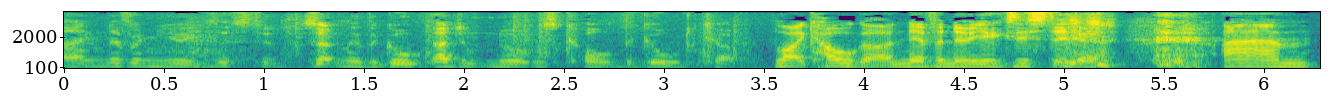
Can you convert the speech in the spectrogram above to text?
I, never knew existed. Certainly the gold. I didn't know it was called the Gold Cup. Like Holger, I never knew he existed. um,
